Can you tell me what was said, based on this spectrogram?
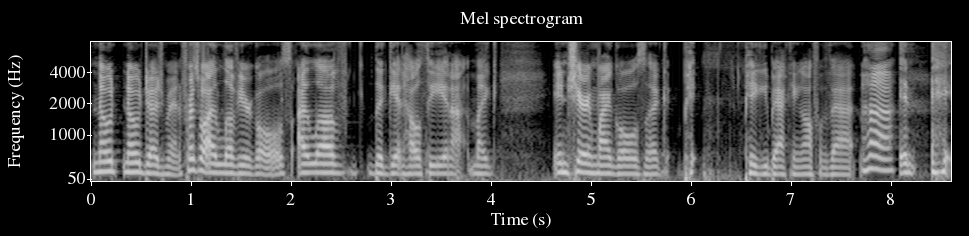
no no judgment. First of all, I love your goals. I love the get healthy and I, like in sharing my goals, like pi- piggybacking off of that. Huh. And hey,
